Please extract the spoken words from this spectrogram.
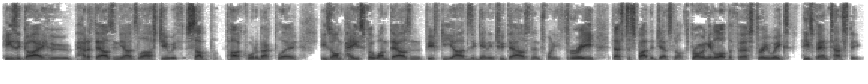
He's a guy who had a thousand yards last year with subpar quarterback play. He's on pace for 1,050 yards again in 2023. That's despite the Jets not throwing it a lot the first three weeks. He's fantastic.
